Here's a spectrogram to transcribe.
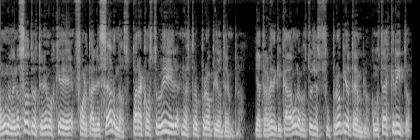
uno de nosotros tenemos que fortalecernos para construir nuestro propio templo. Y a través de que cada uno construya su propio templo, como está escrito,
